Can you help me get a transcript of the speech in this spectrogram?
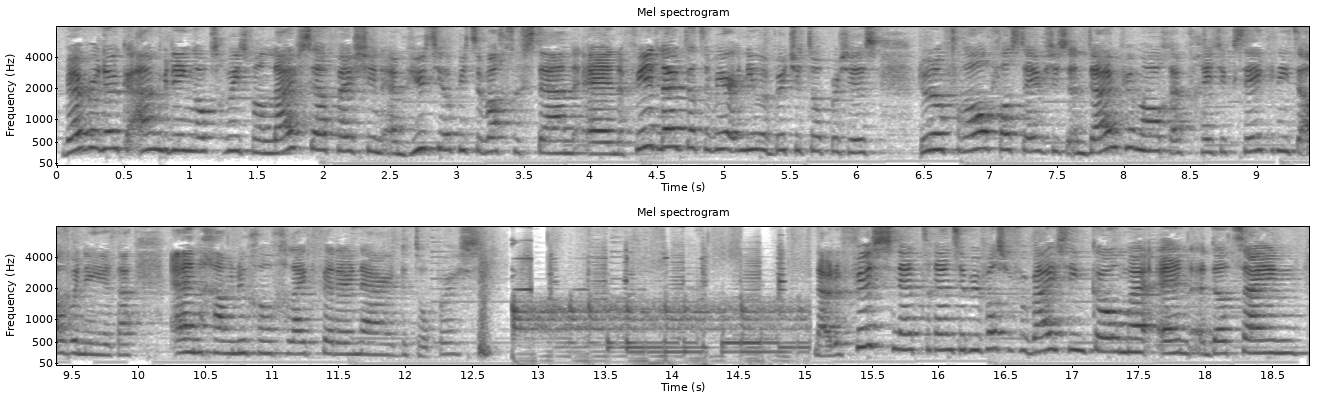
We hebben weer leuke aanbiedingen op het gebied van lifestyle fashion en beauty op je te wachten staan. En vind je het leuk dat er weer een nieuwe budget toppers is? Doe dan vooral vast eventjes een duimpje omhoog en vergeet je ook zeker niet te abonneren. En dan gaan we nu gewoon gelijk verder naar de toppers. Nou, de fishnet trends heb je vast wel voorbij zien komen. En dat, zijn,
